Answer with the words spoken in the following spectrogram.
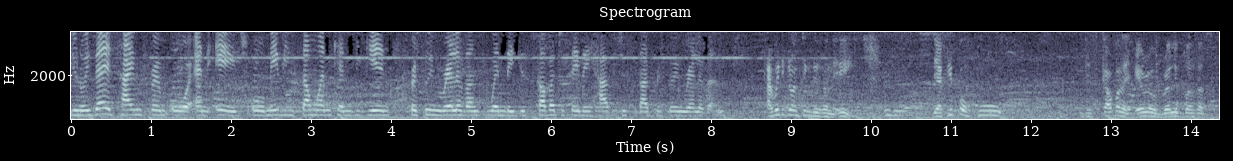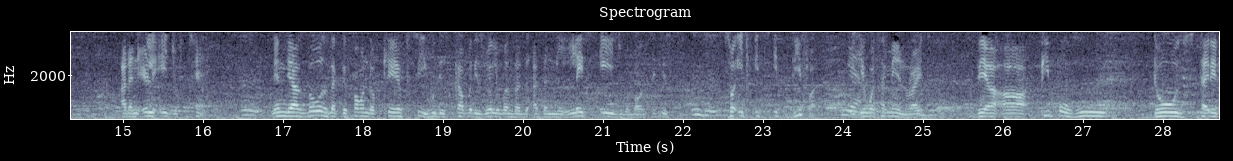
you know, is there a time frame or an age or maybe someone can begin pursuing relevance when they discover to say they have to start pursuing relevance? I really don't think there's an age. Mm-hmm. There are people who discover the area of relevance at, at an early age of 10. Mm. Then there are those like the founder of KFC who discovered his relevance at, at a late age of about 60. Mm-hmm. So it, it, it differs. Yeah. You get what I mean, right? Mm-hmm. There are people who doors started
